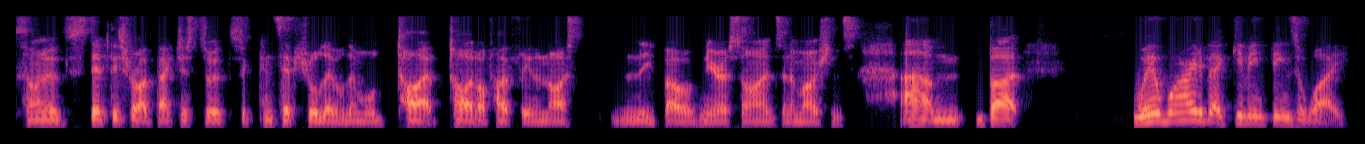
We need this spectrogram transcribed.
So I'm going to step this right back just to a conceptual level, then we'll tie it, tie it off hopefully in a nice, neat bow of neuroscience and emotions. Um, but we're worried about giving things away.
